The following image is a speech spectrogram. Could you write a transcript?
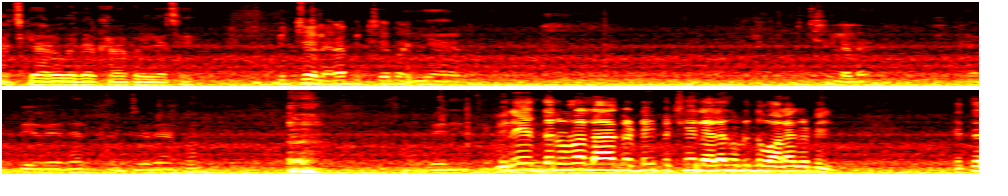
আজকে আরো ওয়েদার খারাপ হয়ে গেছে ਪਿੱਛੇ ਲੈ ਲੈ ਪਿੱਛੇ ਭਾਈ ਯਾਰ ਪਿੱਛੇ ਲੈ ਲੈ হ্যাপি ওয়েদার খাজ্জারে এখন সব বেরিয়েছে ਵੀਰੇ ਇੱਧਰ ਉਹਨਾਂ ਲਾ ਗੱਡੀ ਪਿੱਛੇ ਲੈ ਲੈ ਥੋੜੀ ਦੁਬਾਰਾ ਗੱਡੀ ਇੱਥੇ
